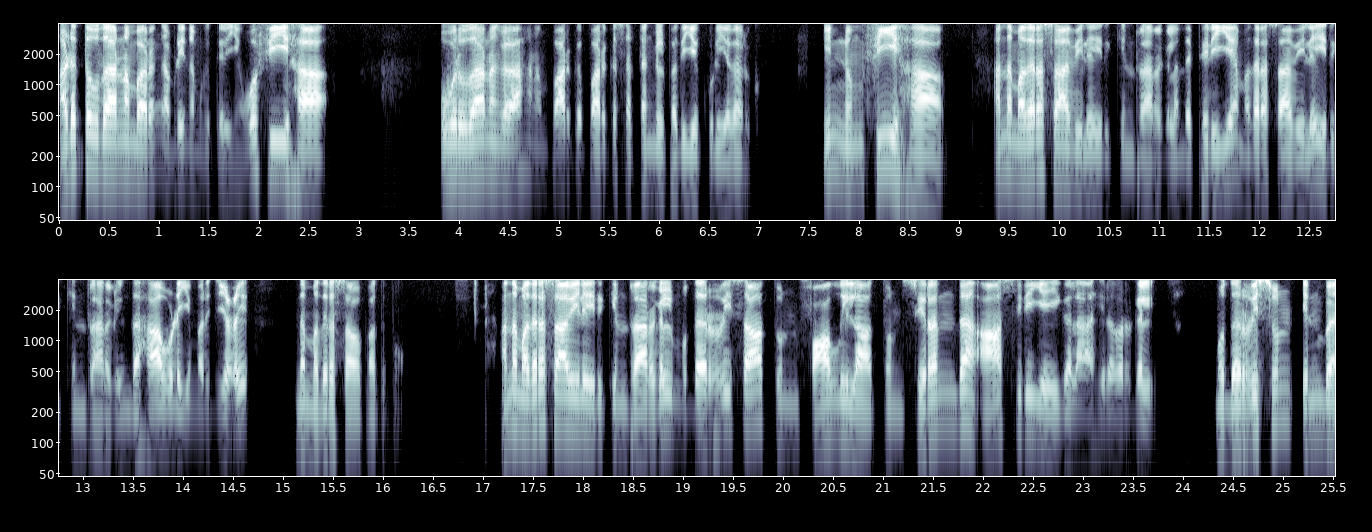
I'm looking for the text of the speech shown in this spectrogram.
அடுத்த உதாரணம் பாருங்க அப்படின்னு நமக்கு தெரியும். ஓ ஃபீஹா. ஒவ்வொரு உதாரணங்களாக நம்ம பார்க்க பார்க்க சட்டங்கள் பதியக்கூடியதா இருக்கும். இன்னும் ஃபீஹா. அந்த மதரசாவிலே இருக்கின்றார்கள். அந்த பெரிய மதரசாவிலே இருக்கின்றார்கள். இந்த ஹாவுடைய மர்ஜியை இந்த மதரசாவை பார்த்துப்போம். அந்த மதரசாவிலே இருக்கின்றார்கள் முதர்ரிசா துன் ஃபாலிலா துன் சிறந்த ஆசிரியைகளாகிறவர்கள். முதர்ரிசுன் என்ப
